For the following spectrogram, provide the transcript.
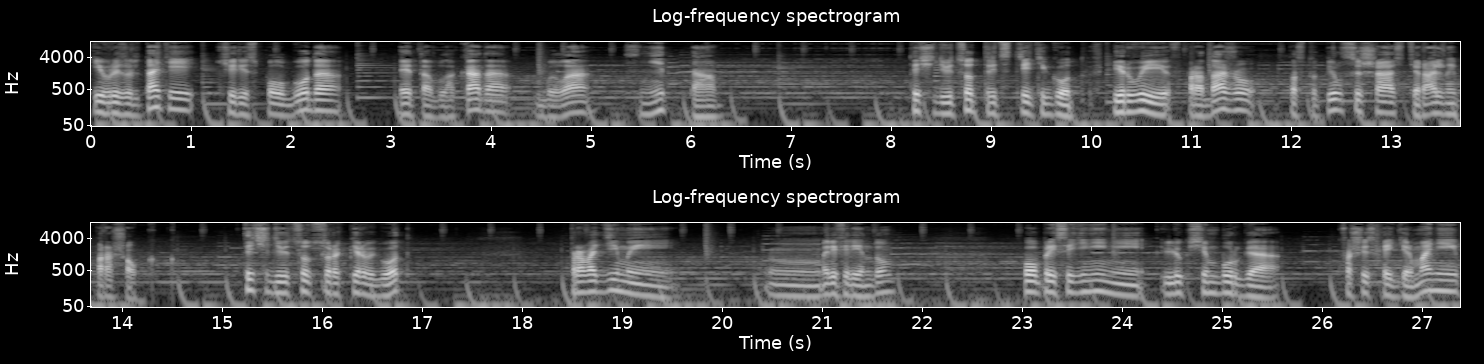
И в результате через полгода эта блокада была снята. 1933 год. Впервые в продажу поступил в США стиральный порошок. 1941 год. Проводимый референдум по присоединении Люксембурга к фашистской Германии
